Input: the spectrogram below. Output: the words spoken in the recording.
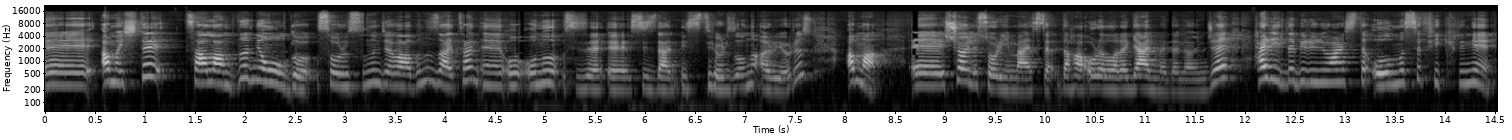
Ee, ama işte sağlandı ne oldu sorusunun cevabını zaten e, onu size e, sizden istiyoruz, onu arıyoruz. Ama e, şöyle sorayım ben size daha oralara gelmeden önce. Her ilde bir üniversite olması fikrini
